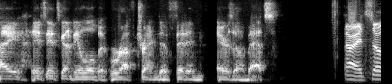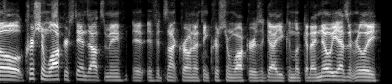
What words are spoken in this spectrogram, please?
I it's it's going to be a little bit rough trying to fit in Arizona bats. All right, so Christian Walker stands out to me. If it's not Cron, I think Christian Walker is a guy you can look at. I know he hasn't really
